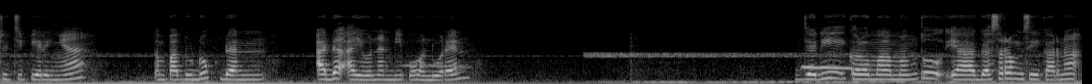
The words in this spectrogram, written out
cuci piringnya, tempat duduk dan ada ayunan di pohon duren. Jadi kalau malam-malam tuh ya agak serem sih karena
